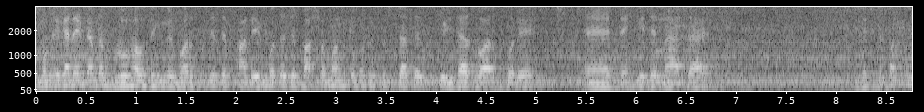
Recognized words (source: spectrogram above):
এবং এখানে একটা আমরা ব্লু হাউসিং ব্যবহার করি যাতে পানির মধ্যে যে বাসমান কোনো কিছু যাতে ফিল্টার হওয়ার পরে ট্যাঙ্কিতে না যায়। দেখতে পাচ্ছেন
